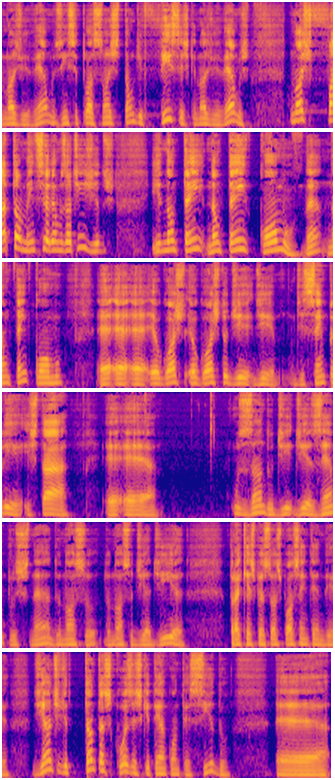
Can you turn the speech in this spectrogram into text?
nós vivemos, em situações tão difíceis que nós vivemos, nós fatalmente seremos atingidos. E não tem, não tem como, né? Não tem como. É, é, é, eu gosto, eu gosto de, de, de sempre estar é, é, usando de, de exemplos né, do, nosso, do nosso dia a dia para que as pessoas possam entender. Diante de tantas coisas que têm acontecido, é,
